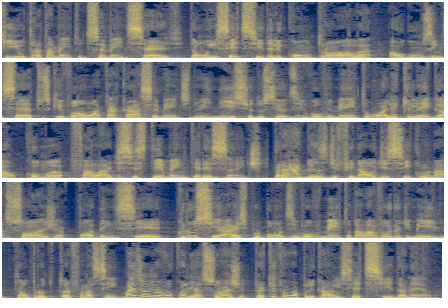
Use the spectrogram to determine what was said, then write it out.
que o tratamento de semente serve. Então, o inseticida ele controla alguns insetos que vão atacar as sementes no início do seu desenvolvimento. Olha que legal, como falar de sistema é interessante. Pragas de final de ciclo na soja podem ser cruciais para o bom desenvolvimento da lavoura de milho. Então, o produtor fala assim: Mas eu já vou colher a soja, para que, que eu vou aplicar um inseticida nela?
